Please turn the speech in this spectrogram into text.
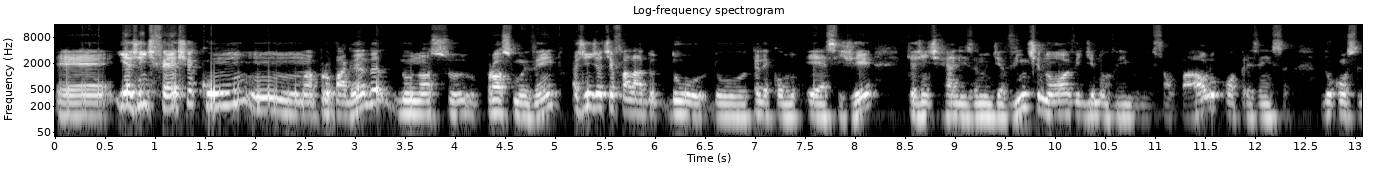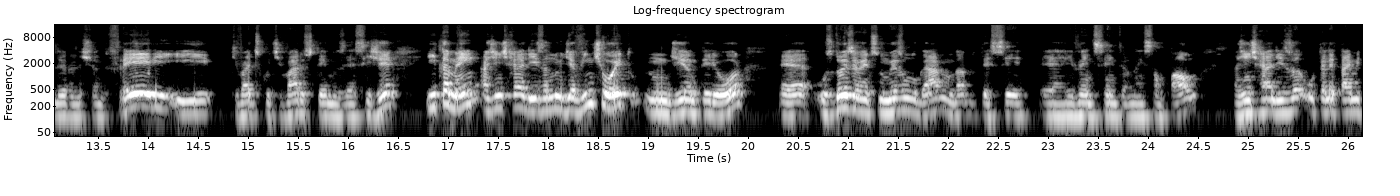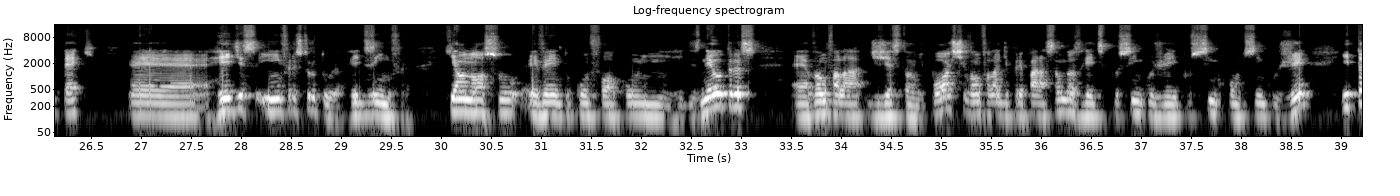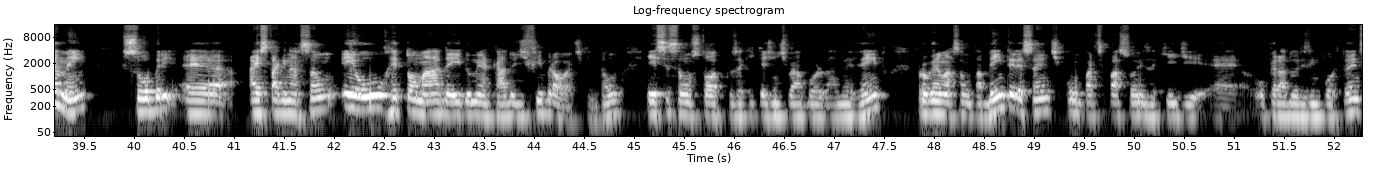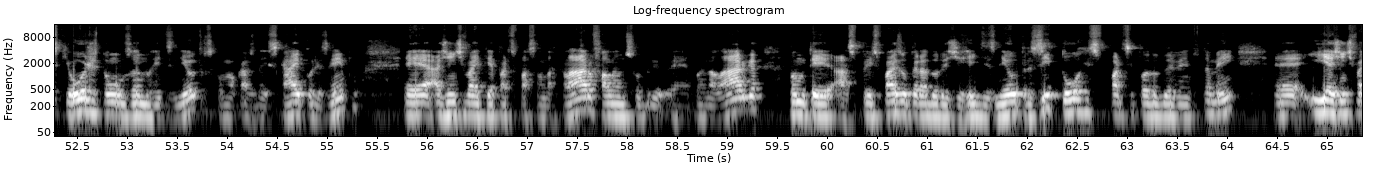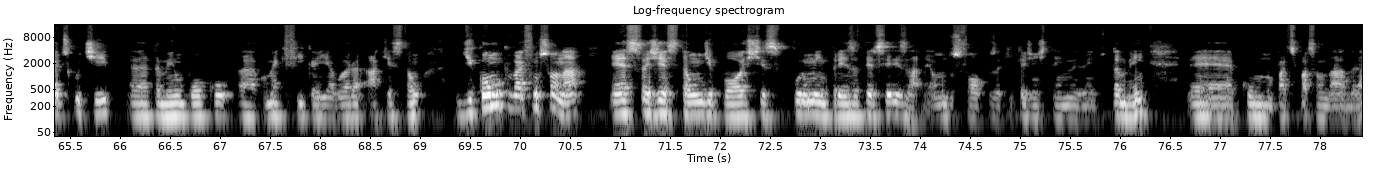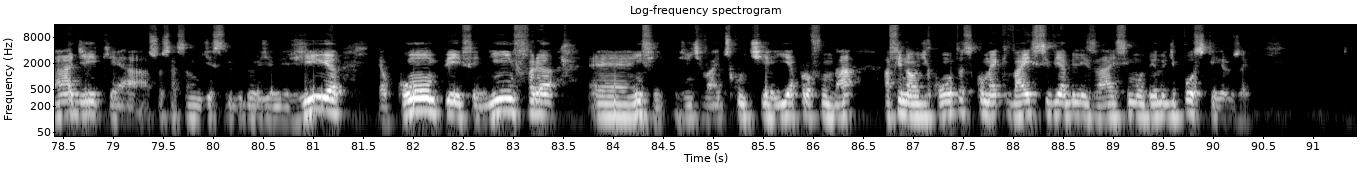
É, e a gente fecha com uma propaganda do nosso próximo evento. A gente já tinha falado do, do Telecom ESG, que a gente realiza no dia 29 de novembro em São Paulo, com a presença do conselheiro Alexandre Freire, e que vai discutir vários temas ESG. E também a gente realiza no dia 28, num dia anterior, é, os dois eventos no mesmo lugar, no WTC é, Event Center lá em São Paulo. A gente realiza o Teletime Tech, é, redes e infraestrutura, redes e infra que é o nosso evento com foco em redes neutras. É, vamos falar de gestão de poste, vamos falar de preparação das redes para o 5G e para o 5.5G, e também sobre é, a estagnação e ou retomada aí do mercado de fibra ótica. Então, esses são os tópicos aqui que a gente vai abordar no evento. A programação está bem interessante, com participações aqui de é, operadores importantes que hoje estão usando redes neutras, como é o caso da Sky, por exemplo. É, a gente vai ter a participação da Claro, falando sobre é, banda larga. Vamos ter as principais operadoras de redes neutras e torres participando do evento também. É, e a gente vai discutir é, também um pouco é, como é que fica aí agora a questão de como que vai funcionar essa gestão de postes por uma empresa terceirizada. É um dos focos aqui que a gente tem no evento também, é, com participação da ABRAD, que é a Associação de Distribuidores de Energia, é o Comp, FENINFRA, é, enfim, a gente vai discutir aí, aprofundar, afinal de contas, como é que vai se viabilizar esse modelo de posteiros aí.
